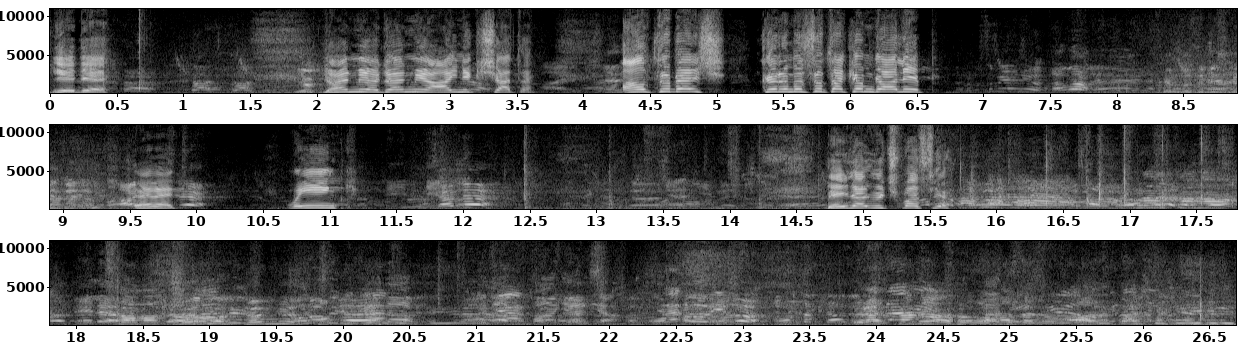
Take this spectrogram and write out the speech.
Yedi. Dönmüyor dönmüyor aynı kişi atı. 6-5 kırmızı takım galip. Tamam. Kırmızı biz miyiz hocam? Hadi Evet. bizde. Wink. Sen de. Beyler 3 pas ya. Yok yok dönmüyor. Top güzel. Kaan geldi ya. Orta bir daha ver. Bıraksana. Olmaz hani. Abi baştaki gibi.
